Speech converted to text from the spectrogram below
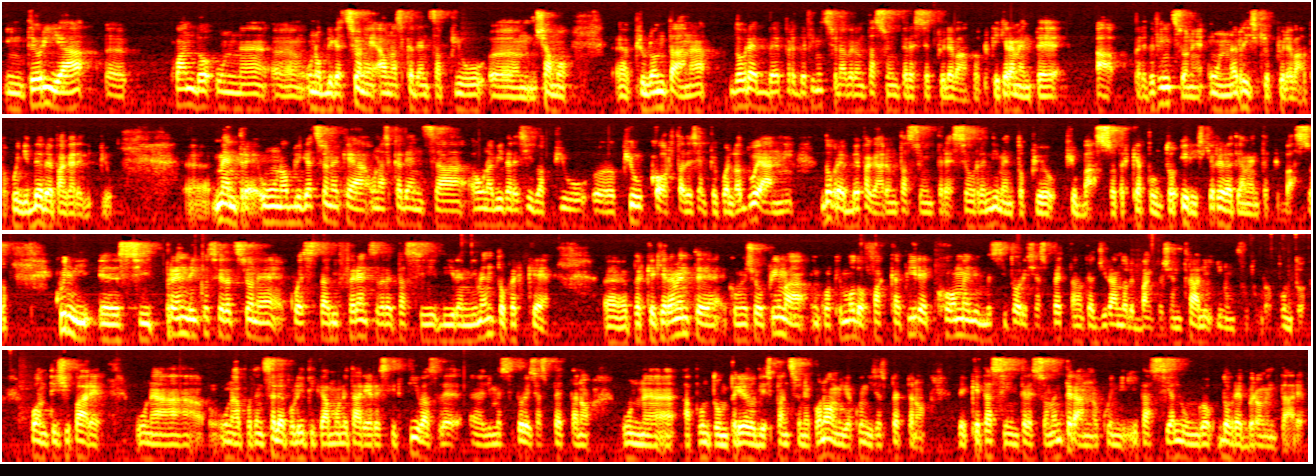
in teoria eh, quando un, uh, un'obbligazione ha una scadenza più, uh, diciamo, uh, più lontana, dovrebbe per definizione avere un tasso di interesse più elevato, perché chiaramente ha per definizione un rischio più elevato, quindi deve pagare di più. Eh, mentre un'obbligazione che ha una scadenza o una vita residua più, eh, più, corta, ad esempio quella a due anni, dovrebbe pagare un tasso di interesse, un rendimento più, più basso, perché appunto il rischio è relativamente più basso. Quindi eh, si prende in considerazione questa differenza tra i tassi di rendimento perché eh, perché chiaramente, come dicevo prima, in qualche modo fa capire come gli investitori si aspettano che agiranno le banche centrali in un futuro. Appunto, può anticipare una, una potenziale politica monetaria restrittiva se eh, gli investitori si aspettano un, eh, appunto, un periodo di espansione economica, quindi si aspettano che i tassi di interesse aumenteranno, quindi i tassi a lungo dovrebbero aumentare.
